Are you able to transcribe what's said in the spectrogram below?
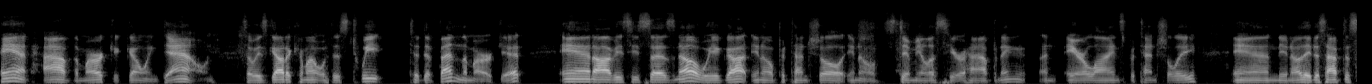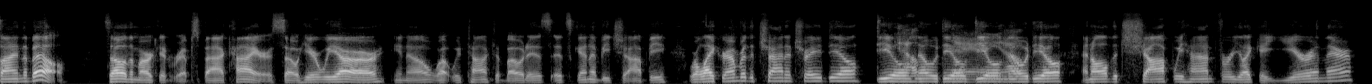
can't have the market going down. So he's got to come out with his tweet to defend the market and obviously says no we got you know potential you know stimulus here happening and airlines potentially and you know they just have to sign the bill so the market rips back higher. So here we are you know what we talked about is it's going to be choppy. We're like remember the china trade deal? Deal Yep. no deal Yeah, deal no deal. And all the chop we had for like a year in there?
